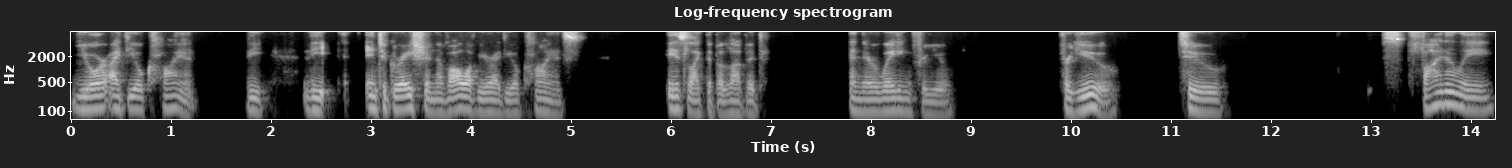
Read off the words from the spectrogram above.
your ideal client the the integration of all of your ideal clients is like the beloved and they're waiting for you for you to finally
